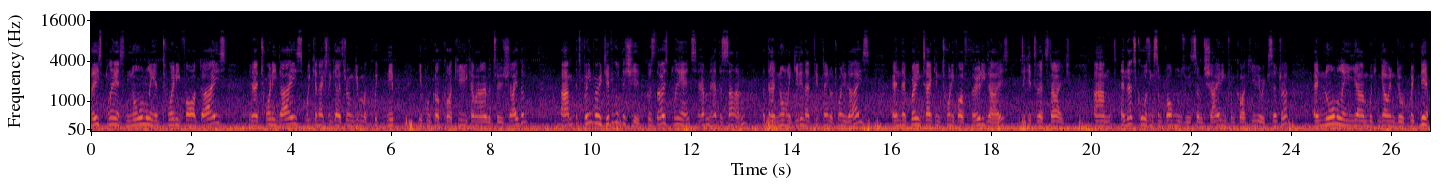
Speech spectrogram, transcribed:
these plants normally at 25 days you know 20 days we can actually go through and give them a quick nip if we've got kikuyu coming over to shade them um, it's been very difficult this year because those plants haven't had the sun that they'd normally get in that 15 or 20 days and they've been taking 25 30 days to get to that stage. Um, and that's causing some problems with some shading from kikuyu etc and normally um, we can go in and do a quick nip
